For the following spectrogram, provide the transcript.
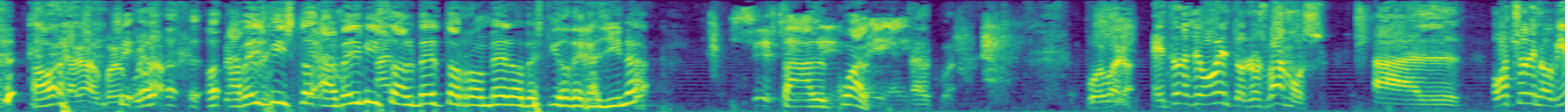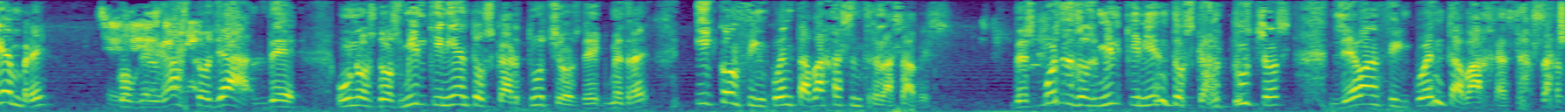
Ahora, Claro, pero sí, cuidado. o- o- ¿Habéis visto, ¿habéis visto a Alberto Romero vestido de gallina? Sí, sí, Tal sí, cual. ahí, ahí. tal cual. Pues bueno, entonces de momento nos vamos al 8 de noviembre Sí, con sí, el gasto claro. ya de unos 2.500 cartuchos de y con 50 bajas entre las aves. Después de 2.500 cartuchos, llevan 50 bajas Soldados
